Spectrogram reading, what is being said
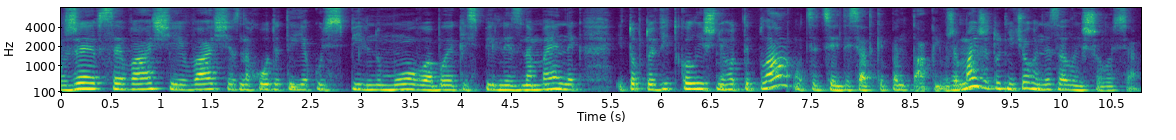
Вже все важче і важче знаходити якусь спільну мову або якийсь спільний знаменник. І тобто від колишнього тепла, оце ці десятки пентаклів, вже майже тут нічого не залишилося.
